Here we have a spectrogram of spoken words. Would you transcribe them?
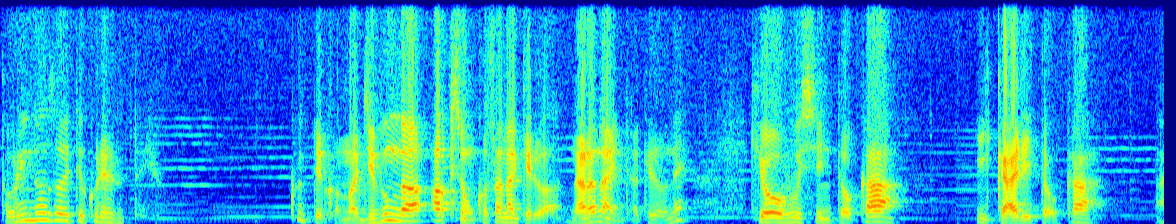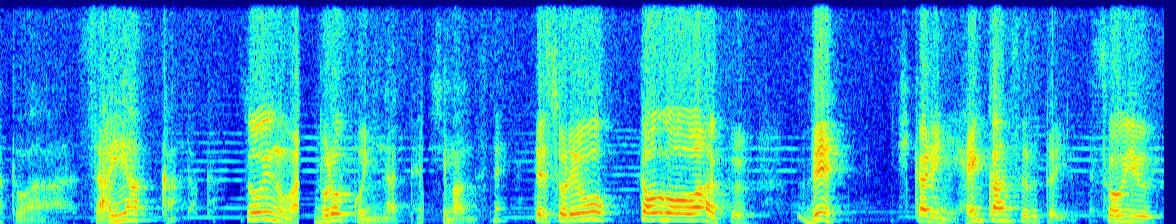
取り除いてくれるという苦っていうか、まあ、自分がアクションを起こさなければならないんだけどね恐怖心とか怒りとかあとは罪悪感とかそういうのがブロックになってしまうんですね。でそれを統合ワークで光に変換するというそういう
